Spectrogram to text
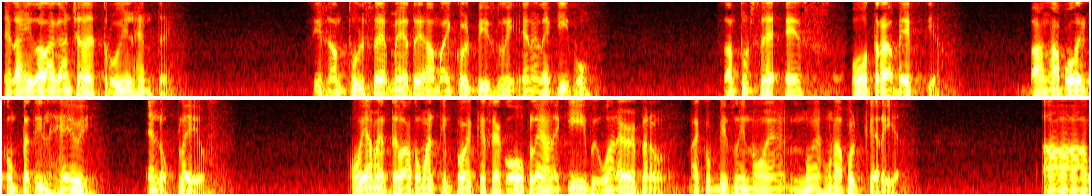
Él ha ido a la cancha a destruir gente. Si Santurce mete a Michael Beasley en el equipo, Santurce es otra bestia. Van a poder competir heavy en los playoffs. Obviamente va a tomar tiempo de que se acople al equipo y whatever, pero Michael Beasley no es, no es una porquería. Ah,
